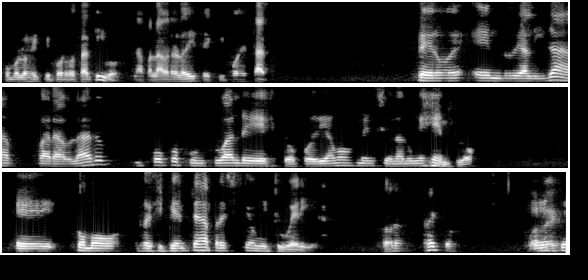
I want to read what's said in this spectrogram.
como los equipos rotativos. La palabra lo dice, equipos estáticos. Pero en realidad, para hablar un poco puntual de esto, podríamos mencionar un ejemplo eh, como recipientes a presión y tubería. ¿Correcto? Correcto.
